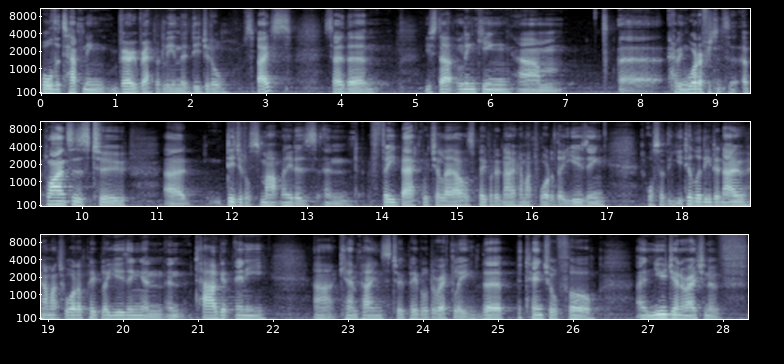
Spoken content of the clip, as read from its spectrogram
all that's happening very rapidly in the digital space. So the you start linking um, uh, having water efficient appliances to uh, digital smart meters and feedback, which allows people to know how much water they're using. Also, the utility to know how much water people are using and, and target any uh, campaigns to people directly, the potential for a new generation of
